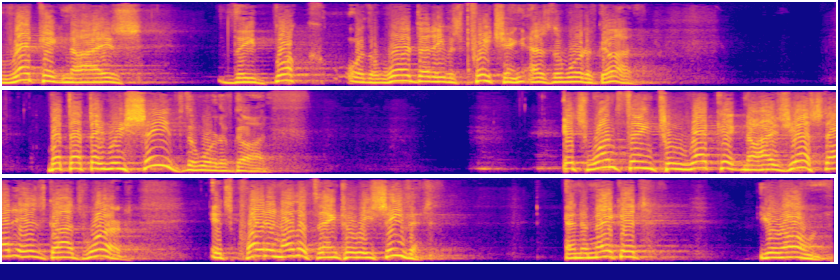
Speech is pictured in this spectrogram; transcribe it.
recognize the book or the word that he was preaching as the Word of God, but that they received the Word of God. It's one thing to recognize, yes, that is God's Word. It's quite another thing to receive it and to make it your own.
